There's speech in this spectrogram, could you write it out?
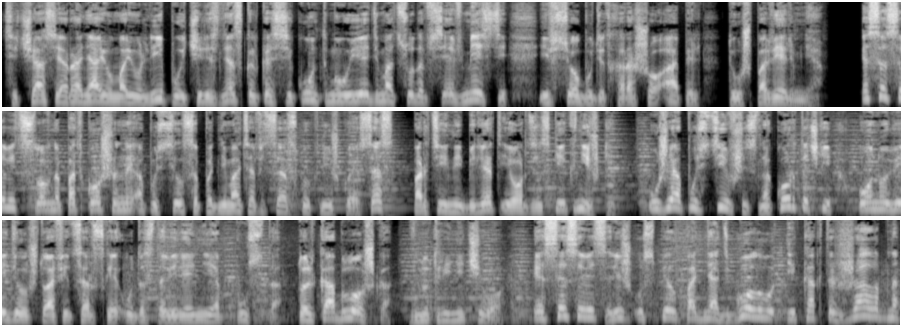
Сейчас я роняю мою липу, и через несколько секунд мы уедем отсюда все вместе, и все будет хорошо, Апель, ты уж поверь мне. Эсэсовец, словно подкошенный, опустился поднимать офицерскую книжку СС, партийный билет и орденские книжки — уже опустившись на корточки, он увидел, что офицерское удостоверение пусто, только обложка, внутри ничего. Эсэсовец лишь успел поднять голову и как-то жалобно,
